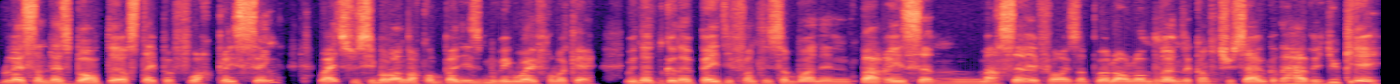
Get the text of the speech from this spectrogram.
less and less borders type of workplace thing, right? So see more and more companies moving away from, okay, we're not going to pay differently someone in Paris and Marseille, for example, or London, the countryside. We're going to have a UK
